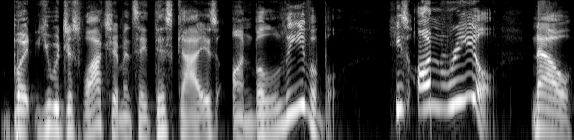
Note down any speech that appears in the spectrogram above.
But you would just watch him and say, this guy is unbelievable. He's unreal. Now,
